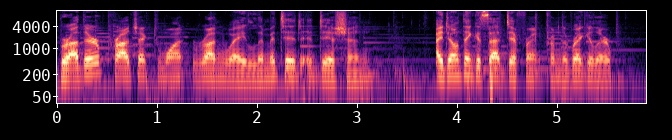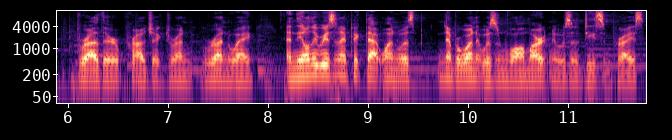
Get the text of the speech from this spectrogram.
Brother Project One Runway Limited Edition. I don't think it's that different from the regular Brother Project Run, Runway. And the only reason I picked that one was number one, it was in Walmart and it was a decent price.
